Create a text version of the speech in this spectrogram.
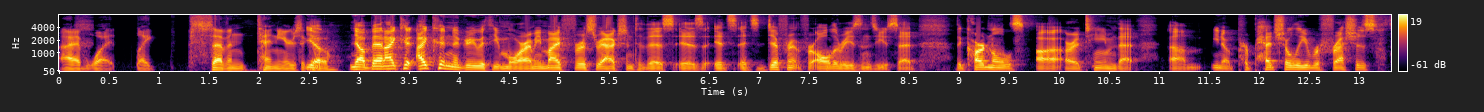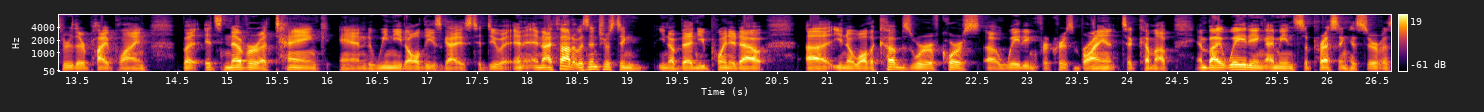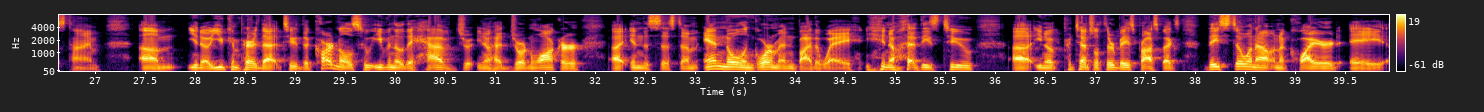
I have what like seven, ten years ago. Yep. No, Ben, I could I couldn't agree with you more. I mean, my first reaction to this is it's it's different for all the reasons you said. The Cardinals uh, are a team that um, you know perpetually refreshes through their pipeline, but it's never a tank, and we need all these guys to do it. And and I thought it was interesting. You know, Ben, you pointed out, uh, you know, while the Cubs were of course uh, waiting for Kris Bryant to come up, and by waiting I mean suppressing his service time. Um, you know, you compared that to the Cardinals, who even though they have you know had Jordan Walker uh, in the system and Nolan Gorman, by the way, you know had these two uh, you know potential third base prospects, they still went out and acquired a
